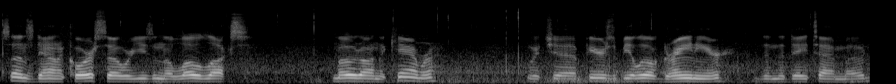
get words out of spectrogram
Sun's down of course so we're using the low lux mode on the camera which uh, appears to be a little grainier than the daytime mode.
